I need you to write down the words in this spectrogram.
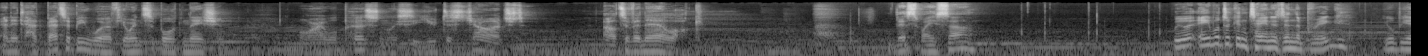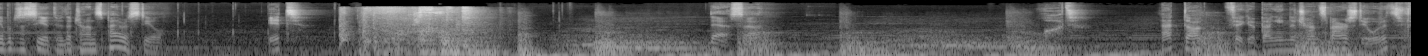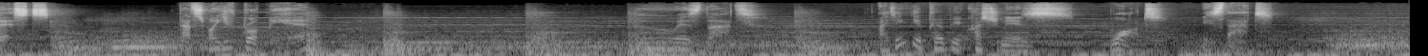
and it had better be worth your insubordination, or I will personally see you discharged. Out of an airlock. This way, sir. We were able to contain it in the brig. You'll be able to see it through the transparisteel. It? There, sir. What? That dark figure banging the transparisteel with its fists? That's why you've brought me here? Who is that? I think the appropriate question is what is that? あ!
